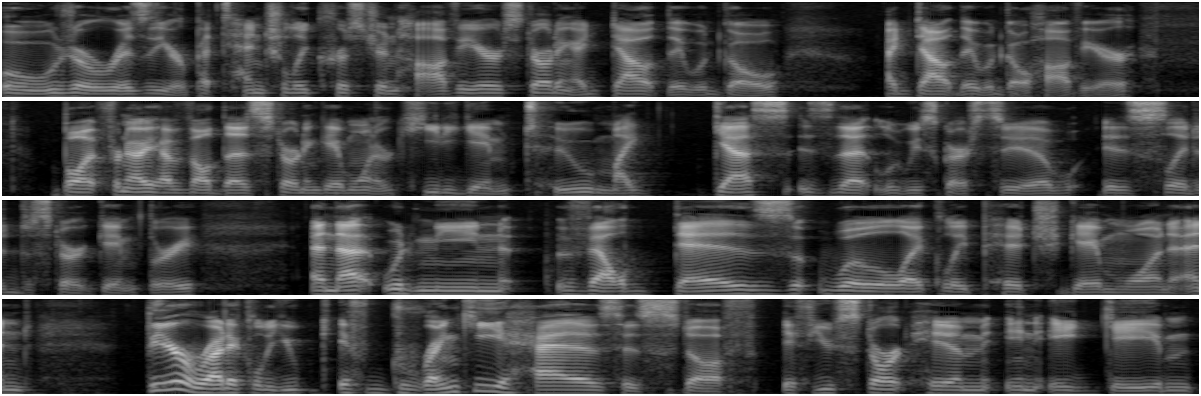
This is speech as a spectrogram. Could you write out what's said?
Odorizzi or potentially Christian Javier starting. I doubt they would go I doubt they would go Javier. But for now, you have Valdez starting game one or Urquidy game two. My guess is that Luis Garcia is slated to start game three. And that would mean Valdez will likely pitch game one. And theoretically, you if Greinke has his stuff, if you start him in a game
